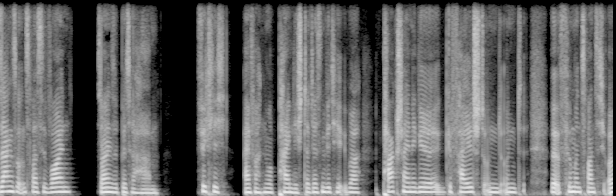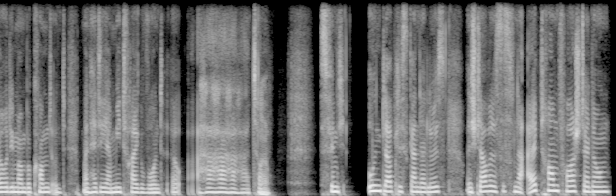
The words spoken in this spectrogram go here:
sagen Sie uns, was Sie wollen, sollen Sie bitte haben. Wirklich einfach nur peinlich. Stattdessen wird hier über Parkscheine ge gefeilscht und, und äh, 25 Euro, die man bekommt und man hätte ja mietfrei gewohnt. Äh, ha, ha, ha, ha, toll. Ja. Das finde ich unglaublich skandalös. Und ich glaube, das ist so eine Albtraumvorstellung,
